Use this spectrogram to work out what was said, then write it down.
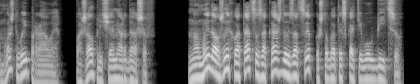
Может, вы и правы, пожал плечами Ардашев. Но мы должны хвататься за каждую зацепку, чтобы отыскать его убийцу.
